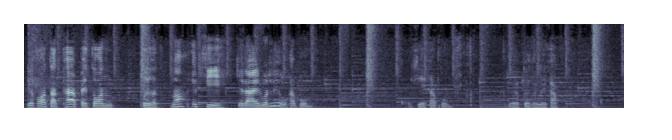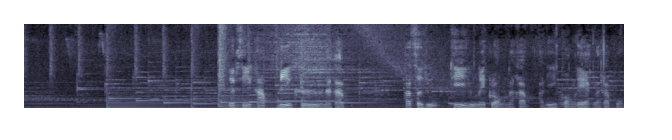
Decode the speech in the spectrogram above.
เดี๋ยวขอตัดภาพไปตอนเปิดเนาะ F4 จะได้รวดเร็วครับผม โอเคครับผม ดี๋ยวเปิดกันเลยครับ FC ครับนี่คือนะครับพัสดุที่อยู่ในกล่องนะครับ อันนี้กล่องแรกนะครับผม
